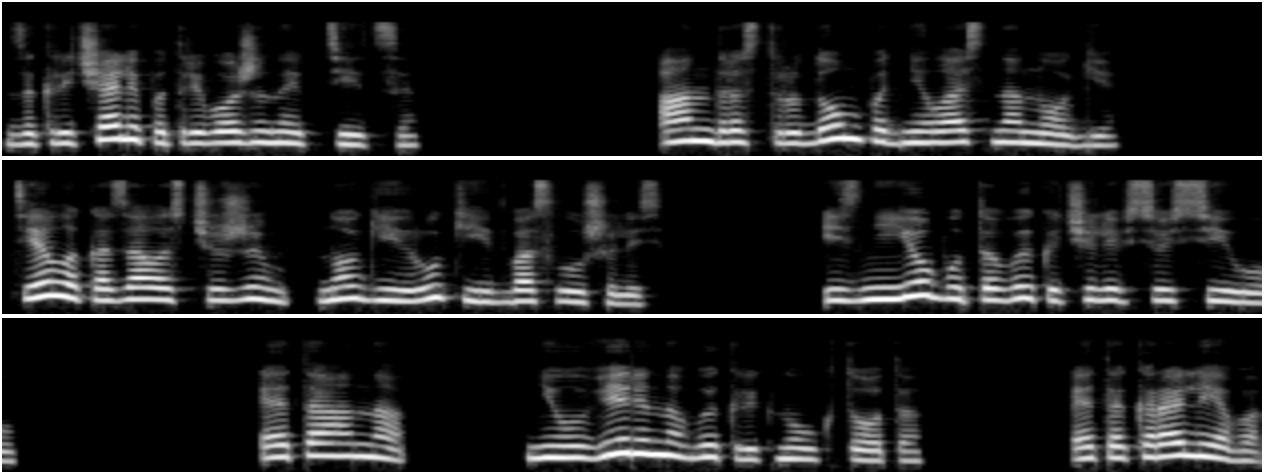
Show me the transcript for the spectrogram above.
Закричали потревоженные птицы. Андра с трудом поднялась на ноги. Тело казалось чужим, ноги и руки едва слушались. Из нее будто выкачали всю силу. «Это она!» — неуверенно выкрикнул кто-то. Это королева.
